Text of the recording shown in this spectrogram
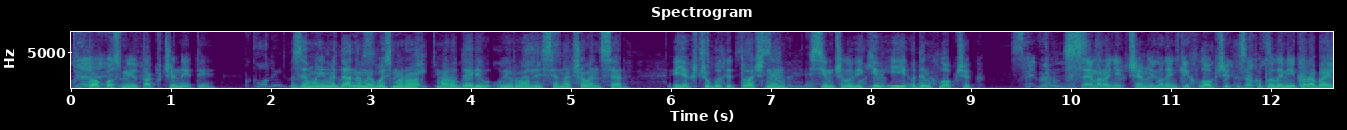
Хто посмів так вчинити? За моїми даними, восьмеро мародерів увірвалися на човен, сер. І якщо бути точним, сім чоловіків і один хлопчик. Семеро нікчемні маленький хлопчик захопили мій корабель,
